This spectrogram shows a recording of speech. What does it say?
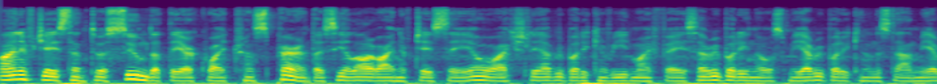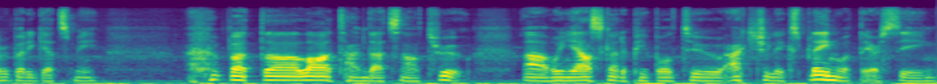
INFJs tend to assume that they are quite transparent. I see a lot of INFJs say, "Oh, actually, everybody can read my face. Everybody knows me. Everybody can understand me. Everybody gets me." but uh, a lot of time that's not true. Uh, when you ask other people to actually explain what they are seeing,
